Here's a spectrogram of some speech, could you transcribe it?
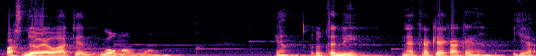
Pas udah lewatin, gue ngomong. Yang, lu tadi ngeliat kakek-kakek kan? Iya.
